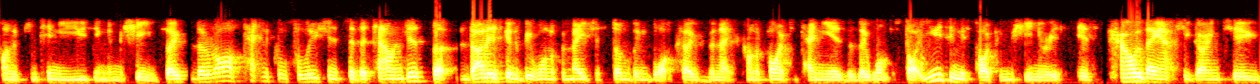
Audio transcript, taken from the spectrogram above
kind of continue using the machine. So there are technical solutions to the challenges, but that is going to be one of the major stumbling blocks over the next kind of five to ten years as they want to start using this type of machinery is, how are they actually going to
